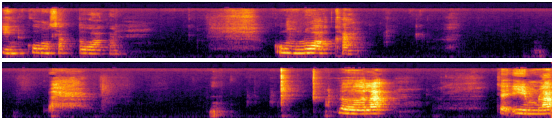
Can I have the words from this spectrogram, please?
กินกุ้งสักตัวก่อน กุ้งลวกค่ะ เลอละ จะอิ่มละ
